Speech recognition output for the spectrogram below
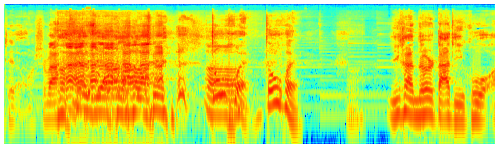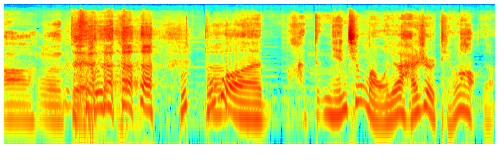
这种是吧？都会都会。啊。一看都是打底裤啊。嗯，对，不不过还年轻嘛，我觉得还是挺好的，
